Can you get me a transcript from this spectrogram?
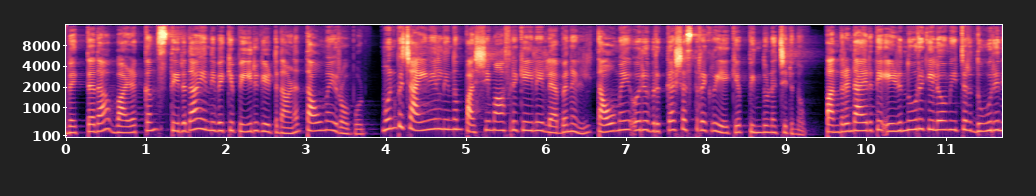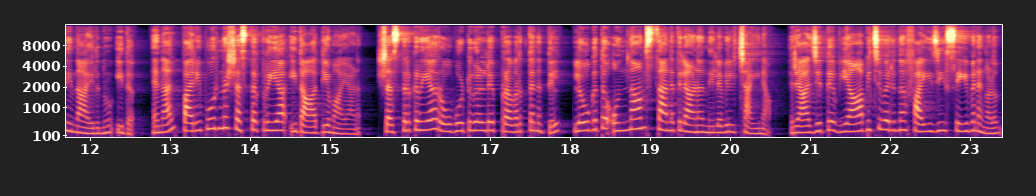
വ്യക്തത വഴക്കം സ്ഥിരത എന്നിവയ്ക്ക് പേരുകേട്ടതാണ് തൗമൈ റോബോട്ട്. മുൻപ് ചൈനയിൽ നിന്നും പശ്ചിമാഫ്രിക്കയിലെ ലെബനനിൽ തൗമൈ ഒരു വൃക്ക ശസ്ത്രക്രിയയ്ക്ക് പിന്തുണച്ചിരുന്നു. പന്ത്രണ്ടായിരത്തി എഴുന്നൂറ് കിലോമീറ്റർ ദൂരെ നിന്നായിരുന്നു ഇത്. എന്നാൽ പരിപൂർണ ശസ്ത്രക്രിയ ഇതാദ്യമായാണ്. ശസ്ത്രക്രിയ റോബോട്ടുകളുടെ പ്രവർത്തനത്തിൽ ലോകത്ത് ഒന്നാം സ്ഥാനത്തിലാണ് നിലവിൽ ചൈന. രാജ്യത്ത് വ്യാപിച്ചു വരുന്ന ഫൈവ് സേവനങ്ങളും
